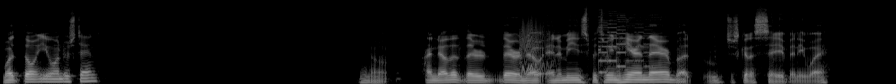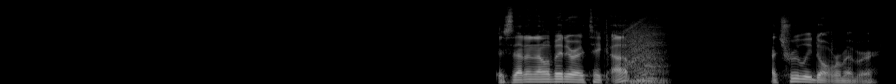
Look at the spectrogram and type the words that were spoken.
What don't you understand? You know, I know that there there are no enemies between here and there, but I'm just gonna save anyway. Is that an elevator I take up? I truly don't remember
